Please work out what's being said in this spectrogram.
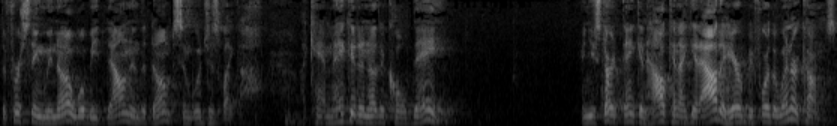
the first thing we know, we'll be down in the dumps and we'll just like, oh, I can't make it another cold day. And you start thinking, how can I get out of here before the winter comes?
